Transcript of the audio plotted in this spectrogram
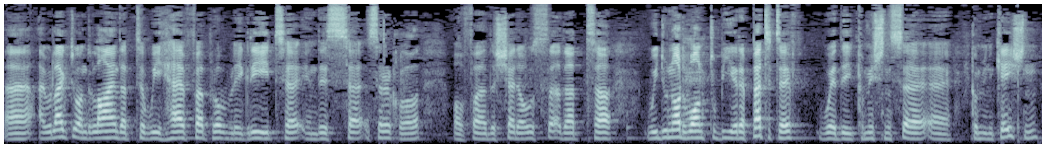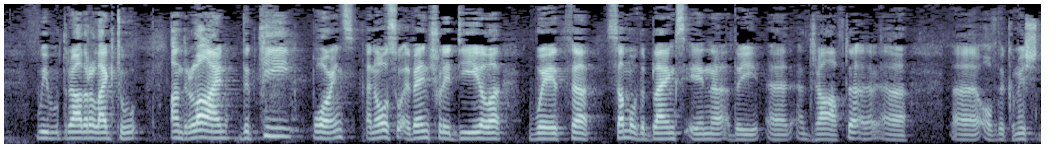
I would like to underline that we have probably agreed in this circle of uh, the shadows uh, that uh, we do not want to be repetitive with the Commission's uh, uh communication. We would rather like to underline the key points and also eventually deal uh, with uh, some of the blanks in the draft of the Commission.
